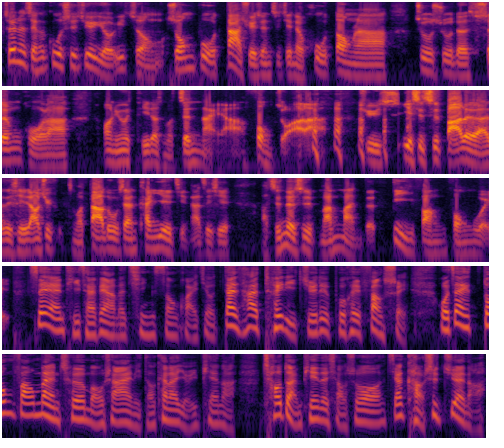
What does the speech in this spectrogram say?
所以呢，整个故事就有一种中部大学生之间的互动啦，住宿的生活啦。哦，你会提到什么蒸奶啊、凤爪啦，去夜市吃芭乐啊这些，然后去什么大肚山看夜景啊这些啊，真的是满满的地方风味。虽然题材非常的轻松怀旧，但是它的推理绝对不会放水。我在《东方慢车谋杀案》里头看到有一篇啊超短篇的小说，讲考试卷啊，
